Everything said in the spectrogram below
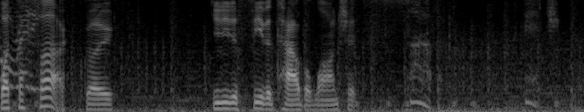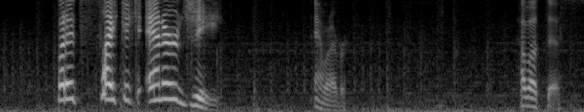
What the fuck? Like... You need to see the tile to launch it. Son of a bitch. But it's psychic energy! Eh, whatever. How about this?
